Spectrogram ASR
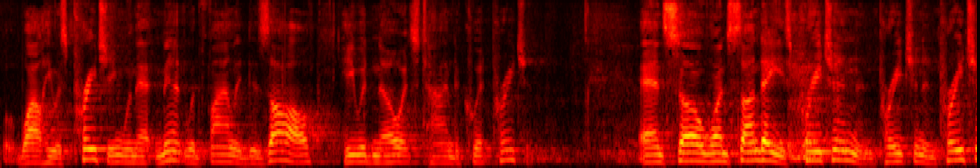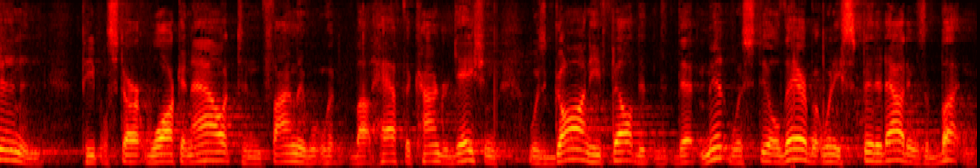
while he was preaching, when that mint would finally dissolve, he would know it's time to quit preaching. And so one Sunday he's preaching and preaching and preaching, and people start walking out. And finally, about half the congregation was gone. He felt that that mint was still there, but when he spit it out, it was a button.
